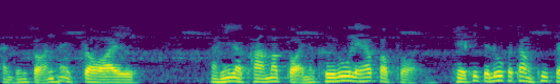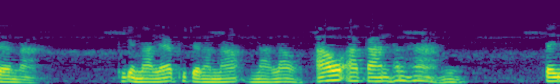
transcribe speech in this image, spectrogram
ท่านจึงสอนให้ปล่อย อันนี้แหละความว่าปล่อยนะคือรู้แล้วก็ปล่อย เหตุที่จะรู้ก็ต้องพิจารณา พิจารณาแล้วพิจารณานาเล่า เอาอาการทั้งห้านี่ เป็น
